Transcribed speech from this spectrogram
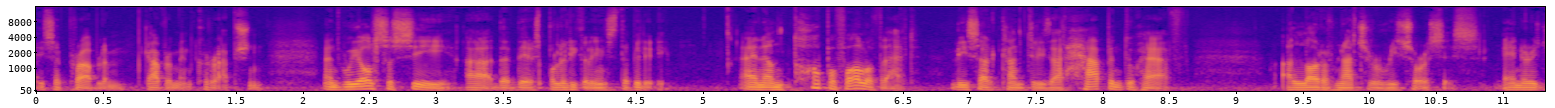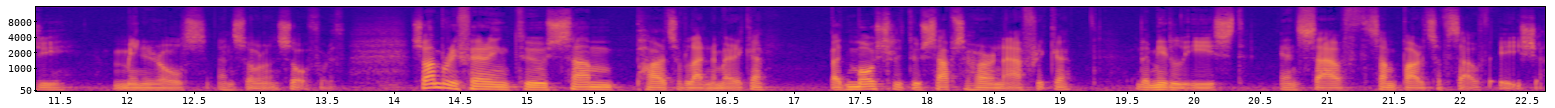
is a problem, government corruption. And we also see that there's political instability. And on top of all of that, these are countries that happen to have a lot of natural resources, energy, minerals, and so on and so forth. So I'm referring to some parts of Latin America, but mostly to sub Saharan Africa, the Middle East, and South, some parts of South Asia.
